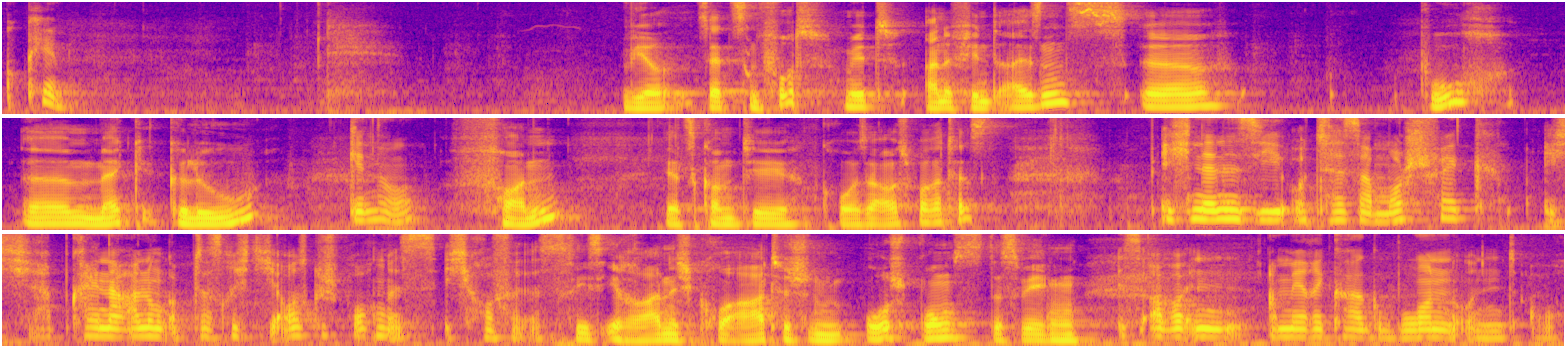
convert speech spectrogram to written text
Okay. Wir setzen fort mit Anne Findeisens äh, Buch äh, MacGlue Genau. von, jetzt kommt die große Aussprachetest, Ich nenne sie Otessa Moschweg. Ich habe keine Ahnung, ob das richtig ausgesprochen ist. Ich hoffe es. Sie ist iranisch-kroatischen Ursprungs, deswegen Ist aber in Amerika geboren und auch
